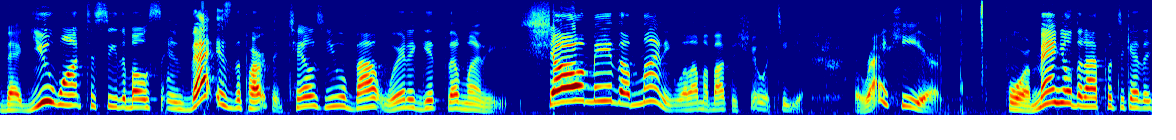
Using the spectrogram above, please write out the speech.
that you want to see the most, and that is the part that tells you about where to get the money. Show me the money. Well, I'm about to show it to you right here for a manual that I put together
